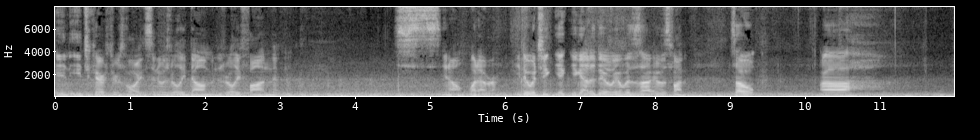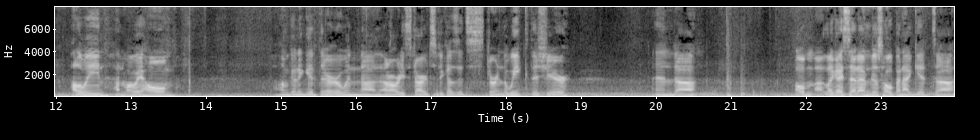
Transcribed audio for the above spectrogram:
in each character's voice, and it was really dumb and it was really fun, and you know whatever. You do what you you, you got to do. It was uh, it was fun. So, uh, Halloween on my way home. I'm gonna get there when uh, that already starts because it's during the week this year. And uh, oh, like I said, I'm just hoping I get uh,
